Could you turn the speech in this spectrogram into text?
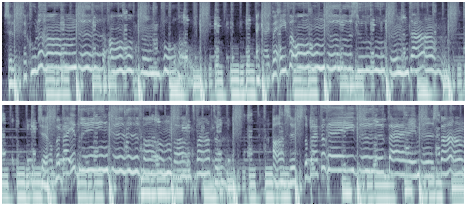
Ze legt haar koele handen op mijn voorhoofd En kijkt me even onderzoekend aan. Ze helpt me bij het drinken van wat water. Ah zuster blijf nog even bij me staan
